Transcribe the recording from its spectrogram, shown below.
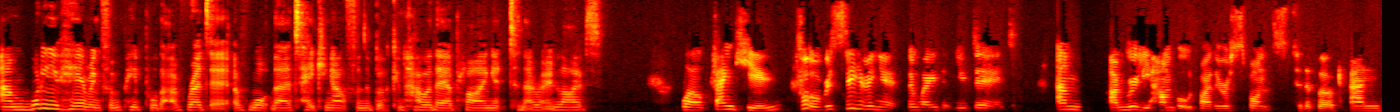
And what are you hearing from people that have read it of what they're taking out from the book and how are they applying it to their own lives? Well, thank you for receiving it the way that you did. And I'm really humbled by the response to the book. And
